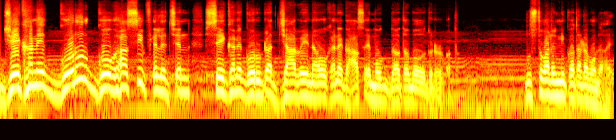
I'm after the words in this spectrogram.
যেখানে গরুর গোঘাসি ফেলেছেন, সেখানে গরুটা যাবে না, ওখানে ঘাসে মুখ দাও তো বহুদূরের কথা। বুঝতে পারেননি কথাটা মনে হয়।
